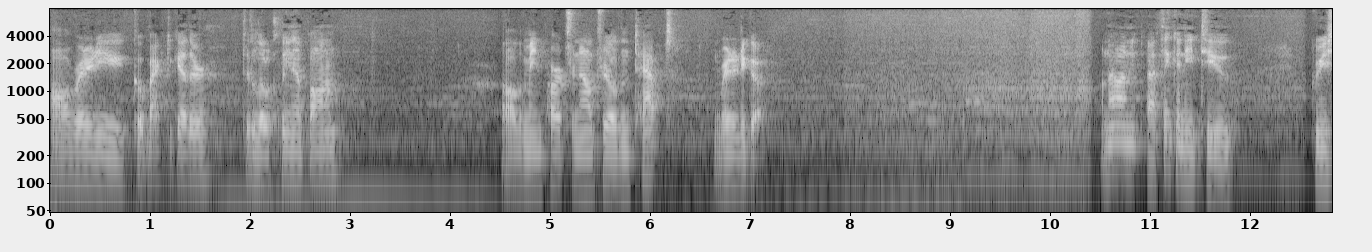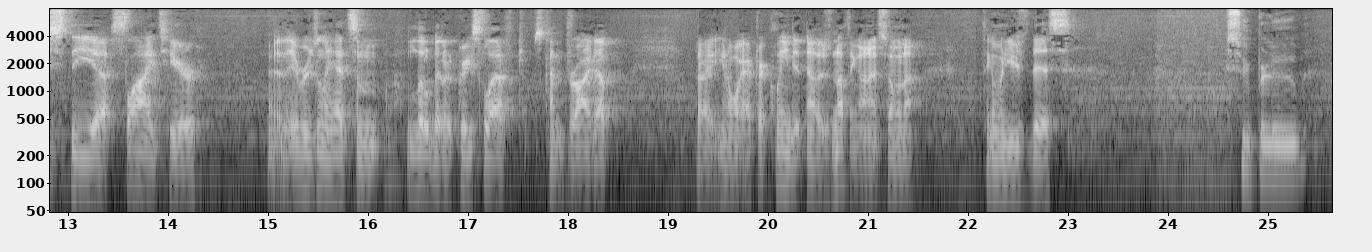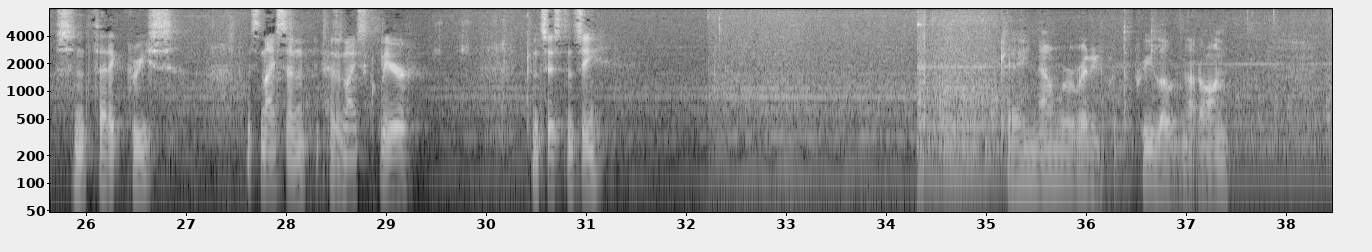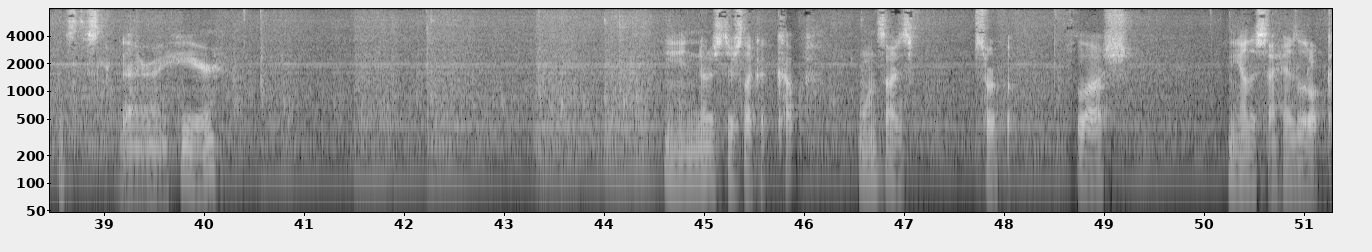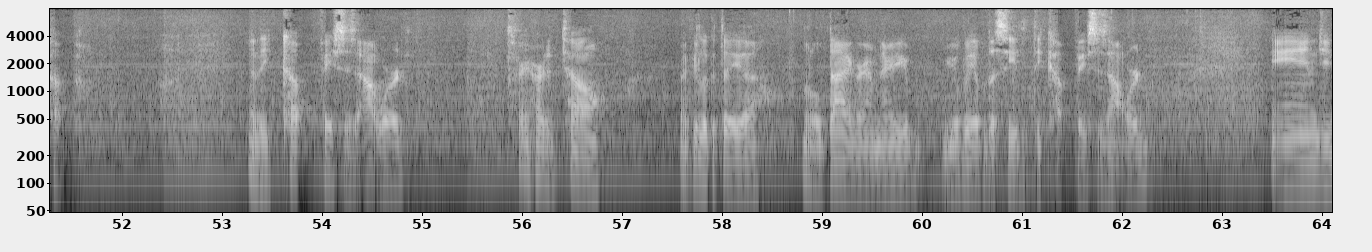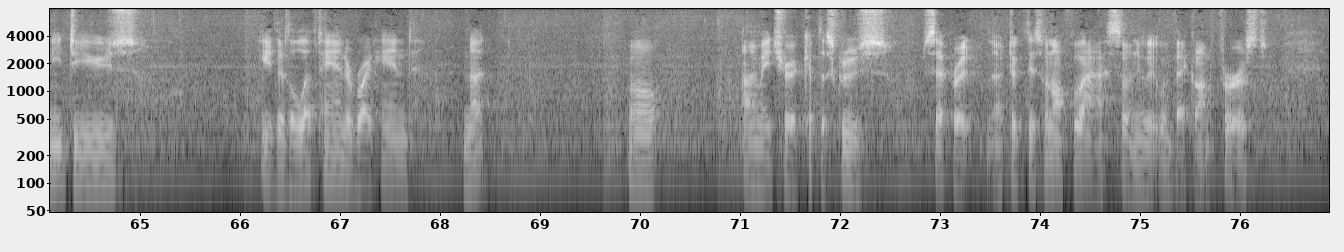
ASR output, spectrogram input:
all ready to go back together. Did a little cleanup on them. All the main parts are now drilled and tapped and ready to go. Well, now I think I need to grease the uh, slides here. Uh, they originally had some a little bit of grease left. It was kind of dried up. But I, you know, after I cleaned it, now there's nothing on it, so I'm gonna I think I'm gonna use this Super Lube synthetic grease. It's nice and has a nice clear consistency. Okay, now we're ready to put the preload nut on. That's this guy right here. And notice there's like a cup. One side is sort of flush, and the other side has a little cup. And the cup faces outward. It's very hard to tell. But if you look at the uh, little diagram there, you, you'll be able to see that the cup faces outward. And you need to use either the left hand or right hand nut. Well, I made sure I kept the screws separate. I took this one off last, so I knew it went back on first.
